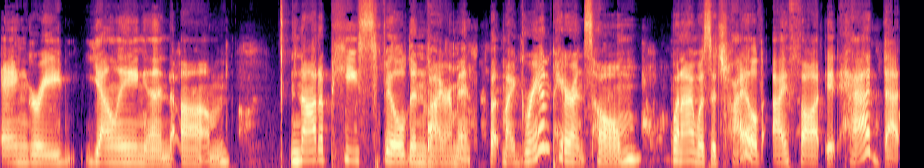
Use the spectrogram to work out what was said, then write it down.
angry yelling and um, not a peace filled environment. But my grandparents' home, when I was a child, I thought it had that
